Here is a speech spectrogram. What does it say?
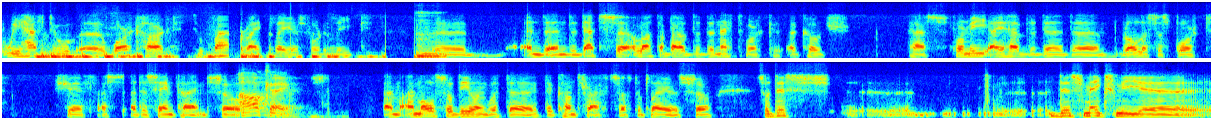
we have to uh, work hard to find the right players for the league, mm. and and that's a lot about the, the network a coach has. For me, I have the the role as a sport chef as, at the same time. So ah, okay. I'm I'm also dealing with the the contracts of the players. So so this uh, this makes me uh,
